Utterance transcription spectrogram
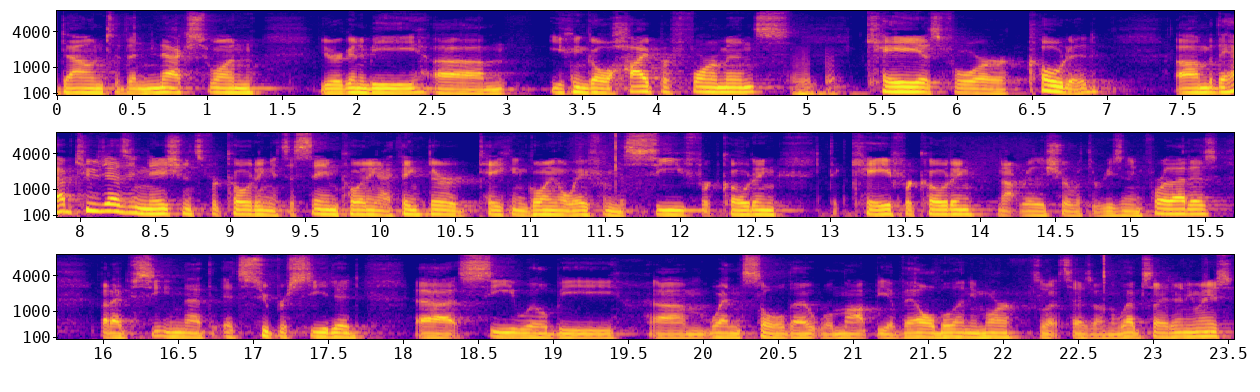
down to the next one, you're going to be, um, you can go high performance. K is for coated. Um, but they have two designations for coating. It's the same coating. I think they're taking going away from the C for coating to K for coating. Not really sure what the reasoning for that is, but I've seen that it's superseded. Uh, C will be, um, when sold out, will not be available anymore. So it says on the website anyways.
